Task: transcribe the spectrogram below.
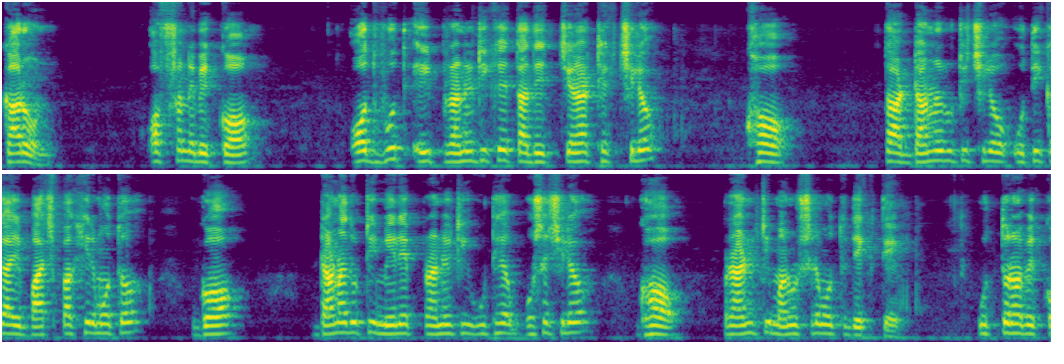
কারণ, অপশান নেবে ক, অদ্ভুত এই প্রাণীটিকে তাদের চেনা ঠেক ছিল। খ, তার ডানা দুটি ছিল অতিকায় বাজ পাখির মতো। গ, ডানা দুটি মেলে প্রাণীটি উঠে বসেছিল। ঘ, প্রাণীটি মানুষের মতো দেখতে। উত্তর হবে ক,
